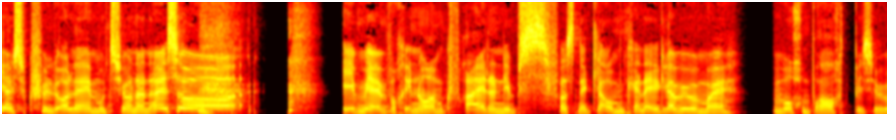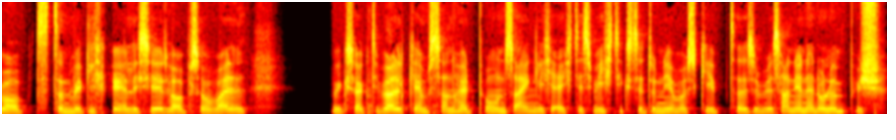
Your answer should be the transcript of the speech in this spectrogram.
Ja, so gefühlt alle Emotionen. Also ich habe mich einfach enorm gefreut und ich habe es fast nicht glauben können. Ich glaube, ich habe mal Wochen braucht, bis ich überhaupt dann wirklich realisiert habe, so, weil, wie gesagt, die World Games sind halt bei uns eigentlich echt das wichtigste Turnier, was es gibt. Also wir sind ja nicht olympisch,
